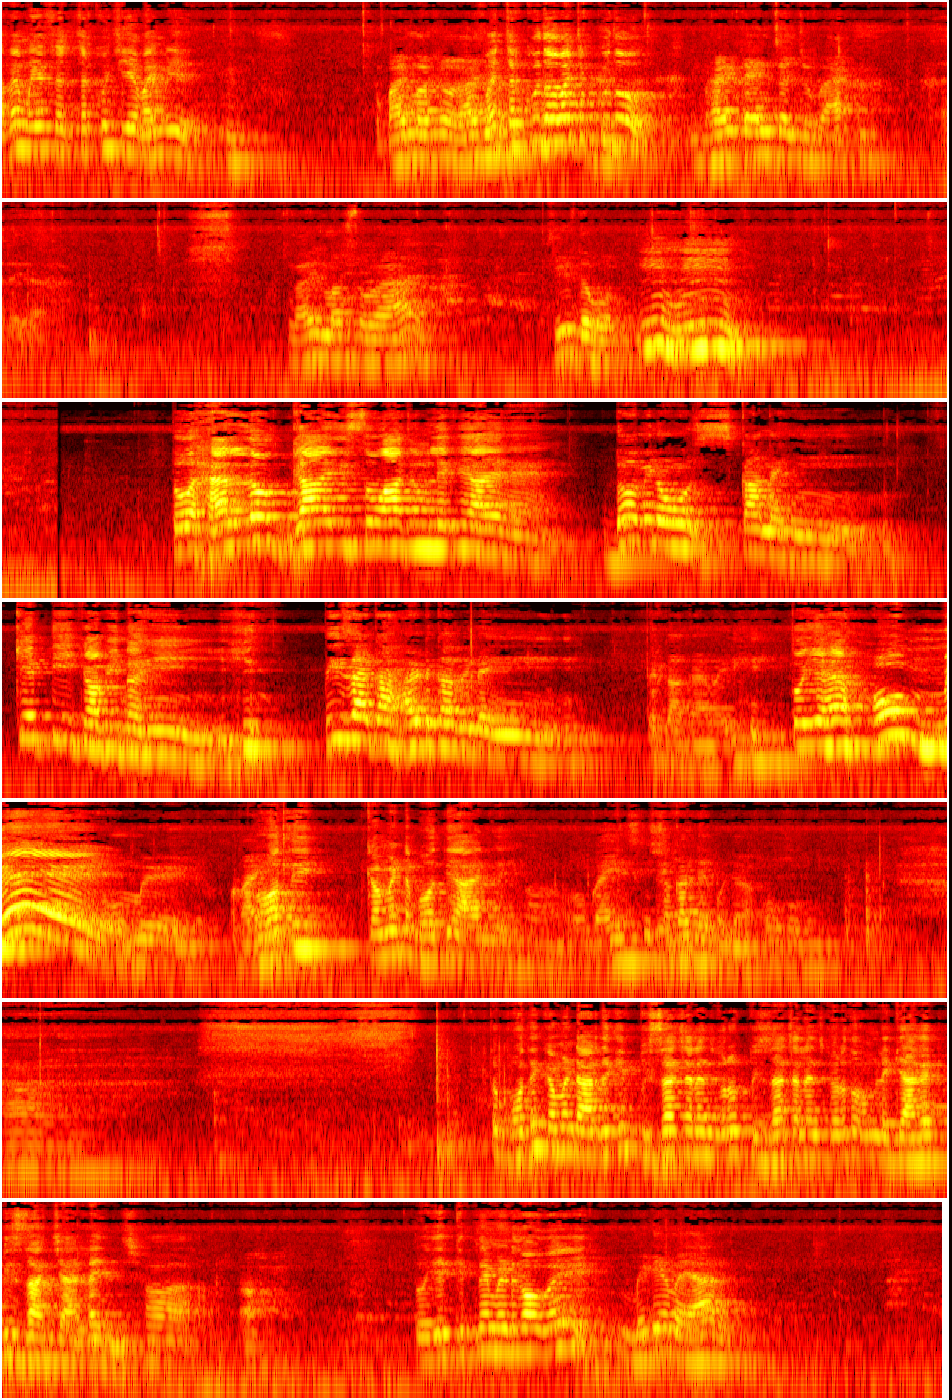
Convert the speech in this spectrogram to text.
अबे मुझे चक्कू चाहिए भाई मुझे भाई मस्त हो भाई चक्कू दो भाई चक्कू दो भाई टाइम चल चुका है अरे यार भाई मस्त हो रहा है चीज़ दो हम्म। तो हेलो गाइस तो आज हम लेके आए हैं। डोमिनोज का नहीं। केटी का भी नहीं। पिज्जा का हट का भी नहीं। फिर का है भाई। तो यह है होममेड होममेड भाई बहुत ही कमेंट बहुत ही आए थे हाँ, ओ गाइस इसकी शक्ल देखो जरा। ओहो तो बहुत ही कमेंट आ रहे थे कि पिज्जा चैलेंज करो पिज्जा चैलेंज करो तो हम लेके आ गए पिज्जा चैलेंज हाँ। तो ये कितने मिनट का होगा ये? मीडियम है यार।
